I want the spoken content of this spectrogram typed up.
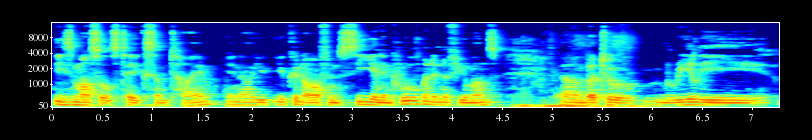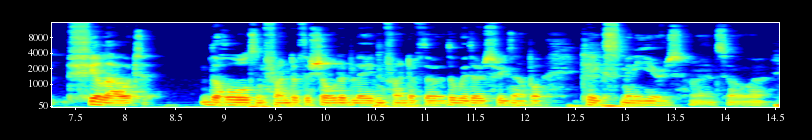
these muscles take some time. You know, you, you can often see an improvement in a few months, um, but to really fill out the holes in front of the shoulder blade, in front of the, the withers, for example, takes many years. Right? So uh,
